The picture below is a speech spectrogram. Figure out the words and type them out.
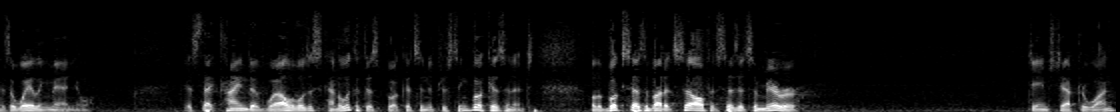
as a whaling manual. It's that kind of, well, we'll just kind of look at this book. It's an interesting book, isn't it? Well, the book says about itself, it says it's a mirror. James chapter 1.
